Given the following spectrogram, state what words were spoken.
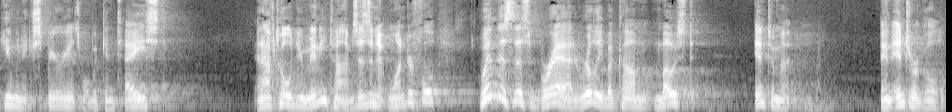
human experience, what we can taste. And I've told you many times, isn't it wonderful? When does this bread really become most intimate and integral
